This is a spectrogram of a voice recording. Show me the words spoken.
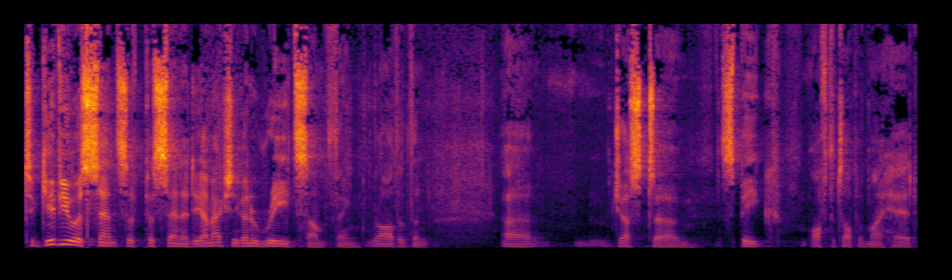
to give you a sense of Pasenadi, I'm actually going to read something rather than uh, just um, speak off the top of my head.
